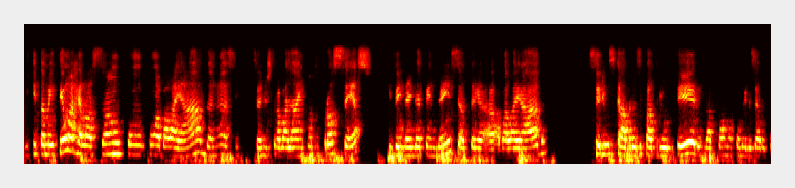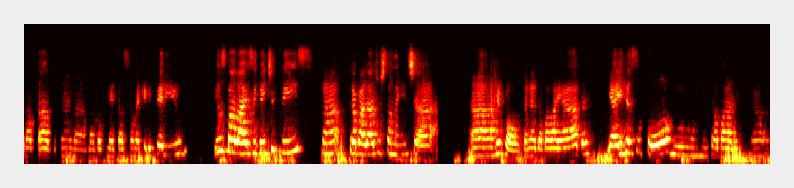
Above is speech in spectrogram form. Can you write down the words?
e que também tem uma relação com, com a balaiada, né, assim, se a gente trabalhar enquanto processo, que vem da independência até a balaiada, seriam os cabras e patrioteiros, da forma como eles eram tratados né, na, na, documentação naquele período, e os balaios e bentivis para trabalhar justamente a, a revolta, né, da balaiada, e aí resultou num, trabalho né,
